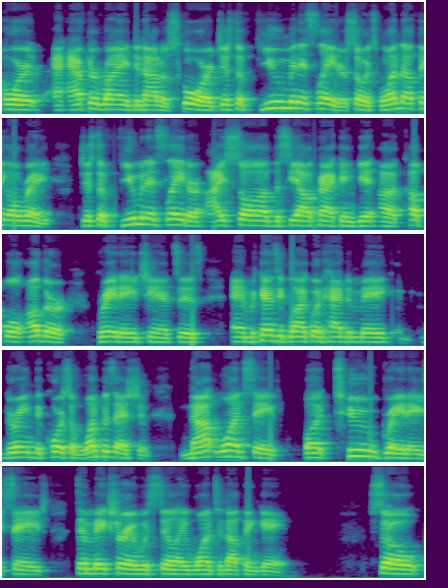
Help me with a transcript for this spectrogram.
or after Ryan Donato scored, just a few minutes later, so it's one nothing already. Just a few minutes later, I saw the Seattle Kraken get a couple other grade A chances, and Mackenzie Blackwood had to make during the course of one possession, not one save, but two grade A saves to make sure it was still a one to nothing game. So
